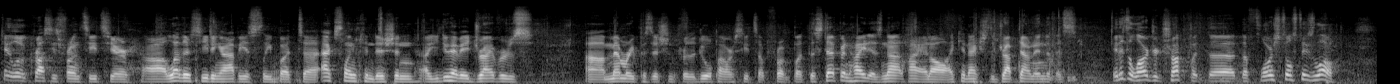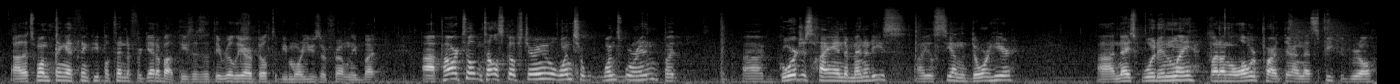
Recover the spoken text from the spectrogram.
Take a look across these front seats here. Uh, leather seating, obviously, but uh, excellent condition. Uh, you do have a driver's uh, memory position for the dual power seats up front, but the step in height is not high at all. I can actually drop down into this. It is a larger truck, but the, the floor still stays low. Uh, that's one thing I think people tend to forget about these is that they really are built to be more user-friendly. But uh, power tilt and telescope steering wheel once, once we're in, but uh, gorgeous high-end amenities. you'll see on the door here, nice wood inlay, but on the lower part there on that speaker grill,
